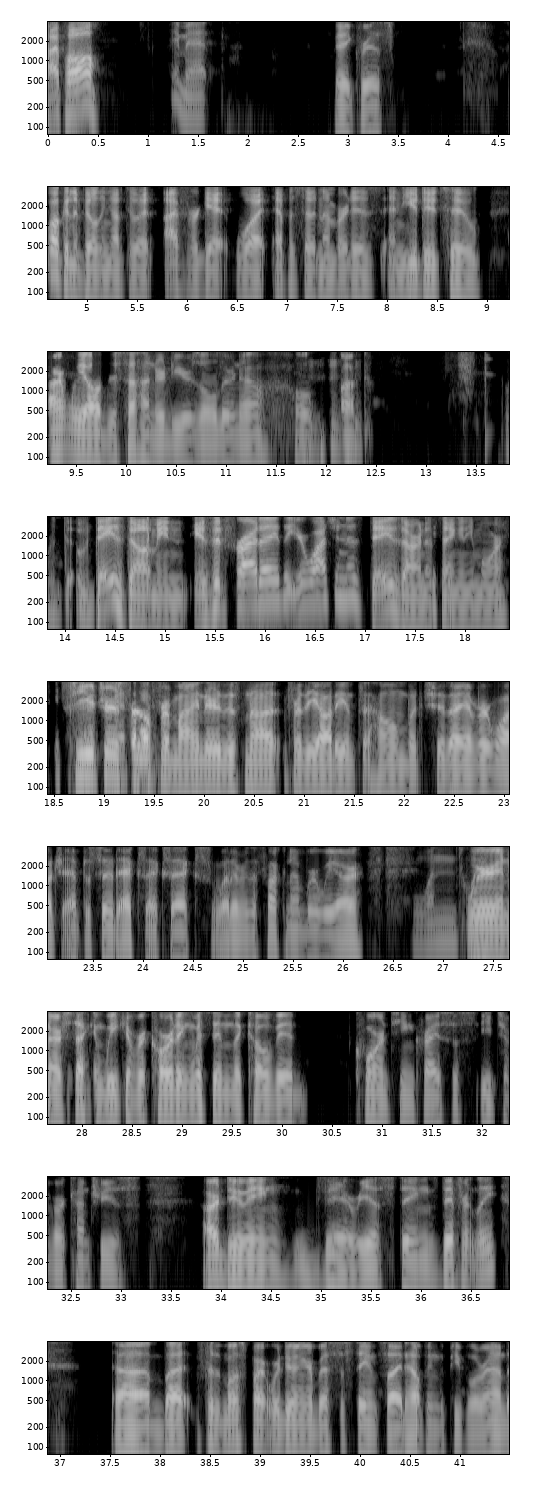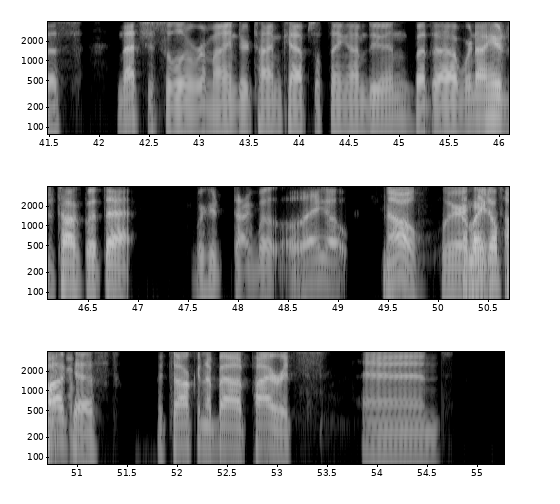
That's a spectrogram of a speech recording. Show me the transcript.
Hi, Paul. Hey, Matt. Hey, Chris. Welcome to Building Up to It. I forget what episode number it is, and you do too. Aren't we all just a hundred years older now? Holy fuck! D- Days don't. I mean, is it Friday that you're watching this? Days aren't a thing anymore. Future self reminder. That's not for the audience at home, but should I ever watch episode XXX, whatever the fuck number we are? 120 We're in our second week of recording within the COVID quarantine crisis. Each of our countries are doing various things differently. Uh, but for the most part, we're doing our best to stay inside, helping the people around us. And that's just a little reminder, time capsule thing I'm doing. But uh, we're not here to talk about that. We're here to talk about Lego. No, we're a Lego podcast We're talking about pirates and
